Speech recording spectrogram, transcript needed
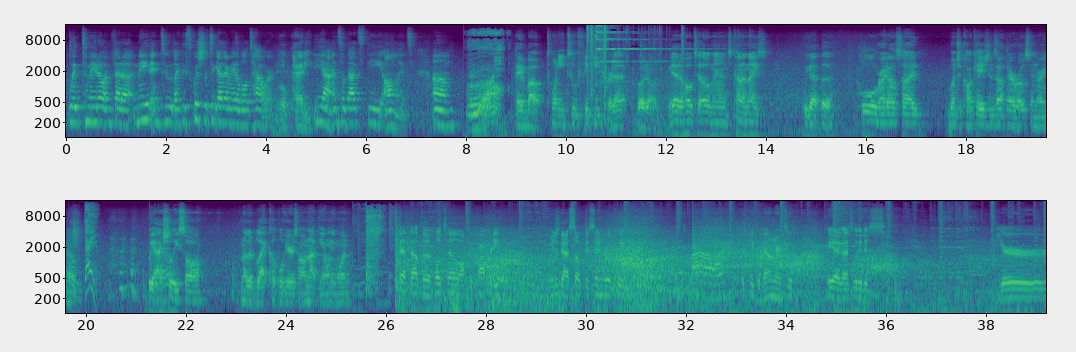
with tomato and feta made into like they squished it together and made a little tower. A little patty. Yeah, and so that's the omelet. Um, Paid about twenty two fifty for that. But um yeah the hotel man it's kinda nice. We got the pool right outside. A bunch of Caucasians out there roasting right now. Damn. We actually saw another black couple here, so I'm not the only one. Stepped out the hotel off the property. We just gotta soak this in real quick. wow. There's people down there too. But yeah guys, look at this. You're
